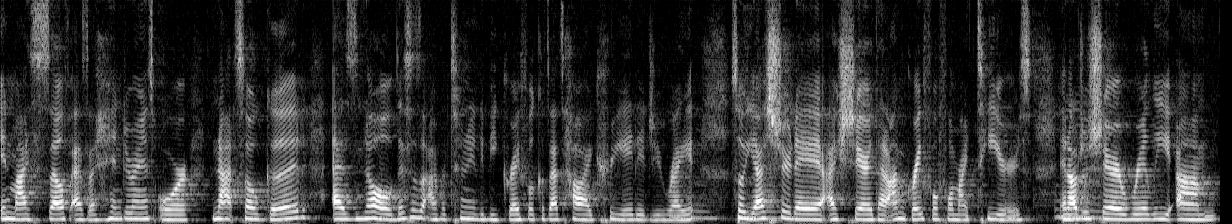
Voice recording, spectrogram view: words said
in myself as a hindrance or not so good as no, this is an opportunity to be grateful because that's how I created you, right? So yesterday I shared that I'm grateful for my tears, and I'll just share really, um,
